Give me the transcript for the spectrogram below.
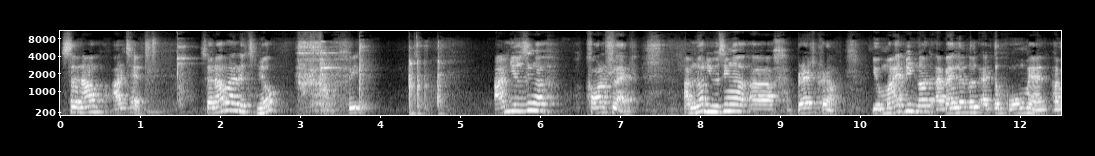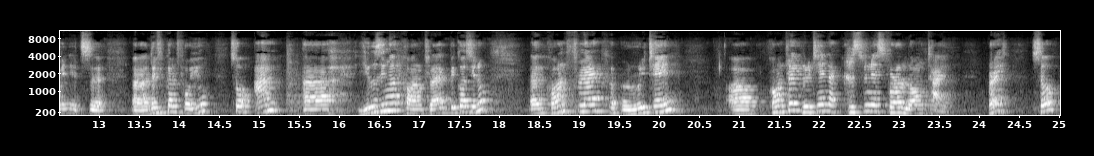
So now I'll tell. So now I'll let you know. See, I'm using a cornflake. I'm not using a, a breadcrumb. You might be not available at the home and I mean it's uh, uh, difficult for you. So I'm uh, using a cornflake because you know a cornflake retain uh, cornflake retain a crispiness for a long time right? So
